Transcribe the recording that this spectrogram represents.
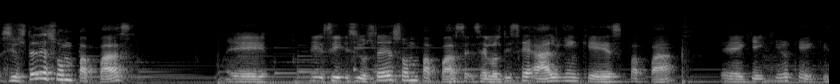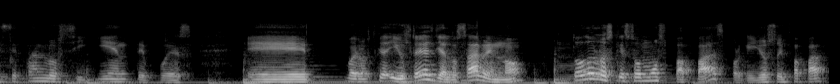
si ustedes son papás, eh, si, ustedes son papás, se, los dice a alguien que es papá, eh, que, quiero que, sepan lo siguiente, pues, bueno, y ustedes ya lo saben, ¿no? Todos los que somos papás, porque yo soy papá,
